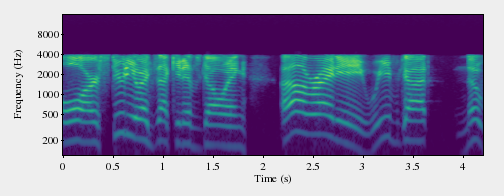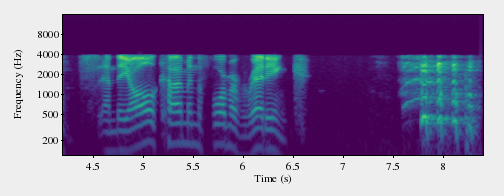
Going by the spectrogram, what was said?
Or studio executives going, "Alrighty, we've got notes, and they all come in the form of red ink."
